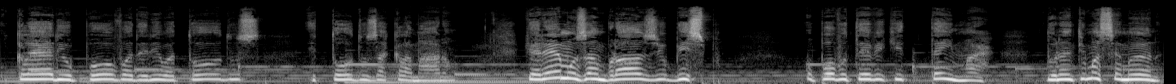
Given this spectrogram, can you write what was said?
O clero e o povo aderiu a todos e todos aclamaram: Queremos Ambrósio, bispo! O povo teve que teimar durante uma semana,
